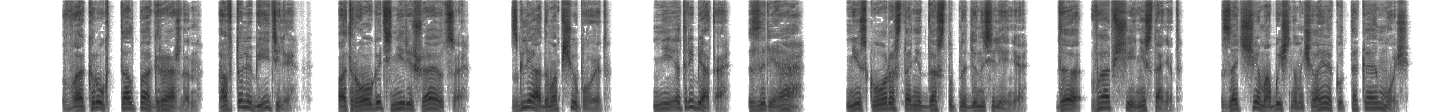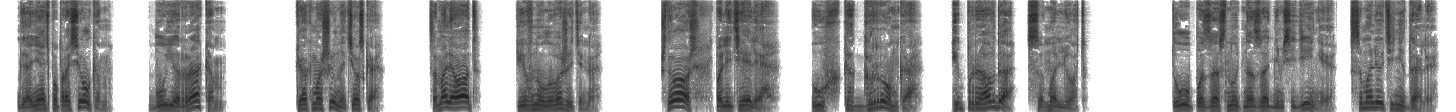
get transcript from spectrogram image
Вокруг толпа граждан, автолюбители. Потрогать не решаются. Взглядом общупывают. Нет, ребята, зря не скоро станет доступна для населения. Да вообще не станет. Зачем обычному человеку такая мощь? Гонять по проселкам? Буеракам? Как машина, тезка? Самолет! Кивнул уважительно. Что ж, полетели. Ух, как громко. И правда, самолет. Тупо заснуть на заднем сиденье в самолете не дали.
